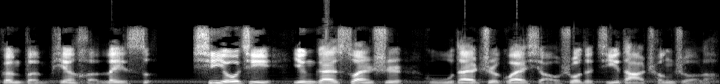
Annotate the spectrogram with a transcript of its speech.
跟本片很类似。《西游记》应该算是古代志怪小说的集大成者了。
